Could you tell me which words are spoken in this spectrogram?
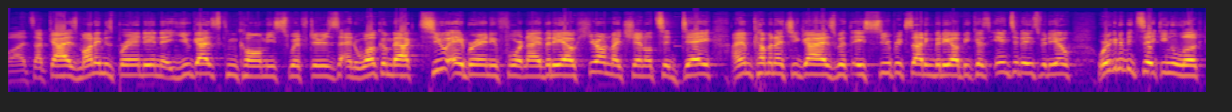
What's up guys, my name is Brandon, you guys can call me Swifterrs, and welcome back to a brand new Fortnite video here on my channel. Today, I am coming at you guys with a super exciting video because in today's video, we're going to be taking a look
